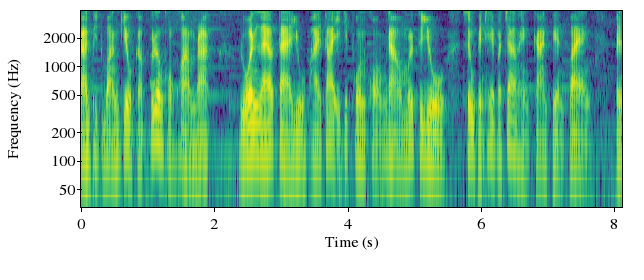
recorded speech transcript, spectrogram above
การผิดหวังเกี่ยวกับเรื่องของความรัก ล้วนแล้วแต่อยู่ภายใต้อิทธิพลของดาวมฤตยู ซึ่งเป็นเทพเจ้าแห่งการเปลี่ยนแปลง เป็น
